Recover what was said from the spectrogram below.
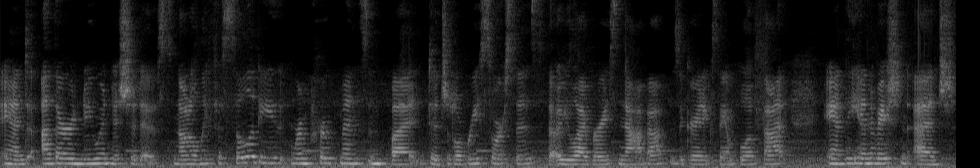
and other new initiatives, not only facility improvements, but digital resources. The OU Libraries NAB app is a great example of that, and the Innovation Edge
